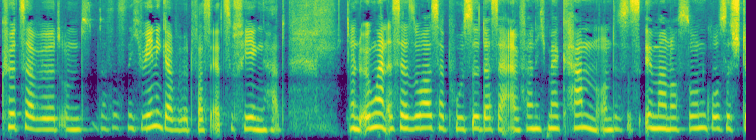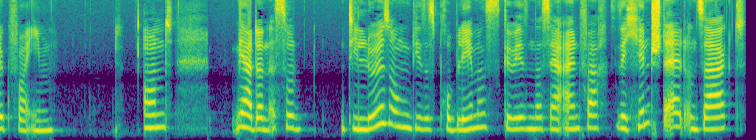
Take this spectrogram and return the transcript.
kürzer wird und dass es nicht weniger wird, was er zu fegen hat. Und irgendwann ist er so aus der Puste, dass er einfach nicht mehr kann und es ist immer noch so ein großes Stück vor ihm. Und ja, dann ist so die Lösung dieses Problems gewesen, dass er einfach sich hinstellt und sagt,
